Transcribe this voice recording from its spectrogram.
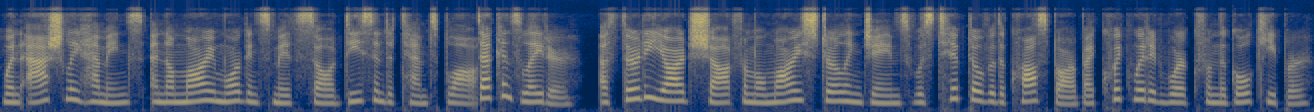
when Ashley Hemmings and Omari Morgan-Smith saw decent attempts blocked. Seconds later, a 30-yard shot from Omari Sterling James was tipped over the crossbar by quick-witted work from the goalkeeper,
